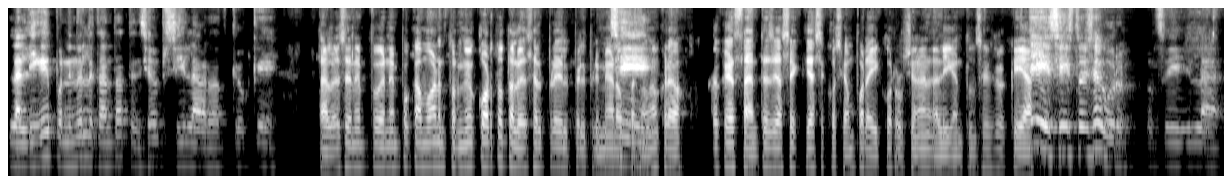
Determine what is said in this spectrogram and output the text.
la liga y poniéndole tanta atención, pues sí, la verdad, creo que. Tal vez en, en época amor, en torneo corto, tal vez el, pre- el, el primero, Sí. pero no creo. Creo que hasta antes ya se, ya se cosían por ahí corrupción en la liga, entonces creo que ya. Sí, sí, estoy seguro. Sí, la,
